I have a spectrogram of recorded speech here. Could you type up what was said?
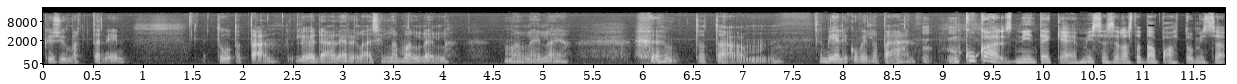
kysymättä niin tuutataan, lyödään erilaisilla malleilla, malleilla ja tota, mielikuvilla päähän. Kuka niin tekee? Missä sellaista tapahtuu? Missä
